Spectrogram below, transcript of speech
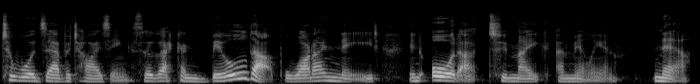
towards advertising so that I can build up what I need in order to make a million. Now,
